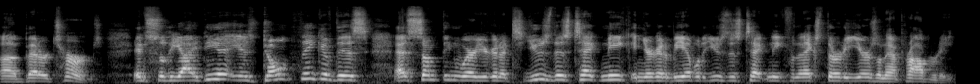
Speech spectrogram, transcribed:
uh, better terms. And so the idea is don't think of this as something where you're going to use this technique and you're going to be able to use this technique for the next 30 years on that property.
